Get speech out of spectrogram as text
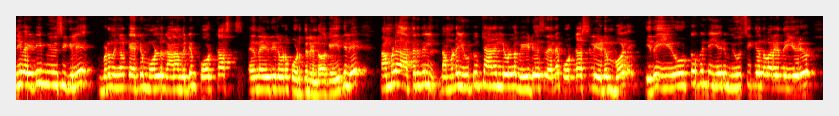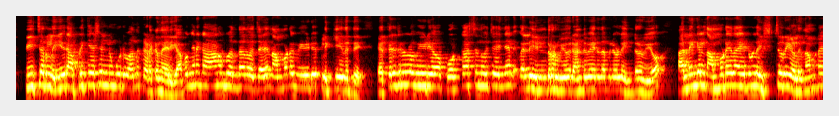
ഈ വൈ ടി മ്യൂസിക്കിൽ ഇവിടെ നിങ്ങൾക്ക് ഏറ്റവും മുകളിൽ കാണാൻ പറ്റും പോഡ്കാസ്റ്റ് എന്ന് എഴുതിയിട്ട് ഇവിടെ കൊടുത്തിട്ടുണ്ട്. ഓക്കെ ഇതിൽ നമ്മൾ അത്തരത്തിൽ നമ്മുടെ യൂട്യൂബ് ചാനലിലുള്ള വീഡിയോസ് തന്നെ പോഡ്കാസ്റ്റിൽ ഇടുമ്പോൾ ഇത് ഈ യൂട്യൂബിന്റെ ഈ ഒരു മ്യൂസിക് എന്ന് പറയുന്ന ഈ ഒരു ഫീച്ചറിൽ ഈ ഒരു അപ്ലിക്കേഷനിലും കൂടി വന്ന് കിടക്കുന്നതായിരിക്കും. അപ്പൊ ഇങ്ങനെ കാണുമ്പോൾ എന്താന്ന് വെച്ചാൽ നമ്മുടെ വീഡിയോ ക്ലിക്ക് ചെയ്തിട്ട് എത്തരത്തിലുള്ള വീഡിയോ പോഡ്കാസ്റ്റ് എന്ന് വെച്ച് കഴിഞ്ഞാൽ വല്ല ഇന്റർവ്യൂ രണ്ടുപേര് തമ്മിലുള്ള ഇന്റർവ്യൂ അല്ലെങ്കിൽ നമ്മുടേതായിട്ടുള്ള ഹിസ്റ്ററികൾ നമ്മുടെ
